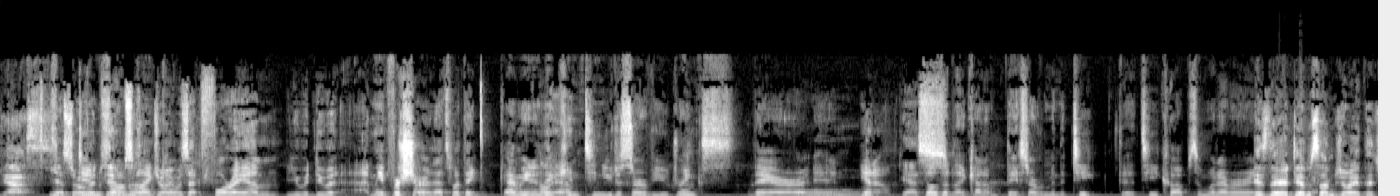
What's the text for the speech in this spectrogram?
Yes. yeah, so if a dim dim sum sum like- joint was at 4 a.m., you would do it. I mean, for sure, that's what they. I mean, and Oh, they yeah. continue to serve you drinks there, and you know, yes. those are like kind of they serve them in the tea the teacups and whatever. And, Is there a dim sum joint that,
